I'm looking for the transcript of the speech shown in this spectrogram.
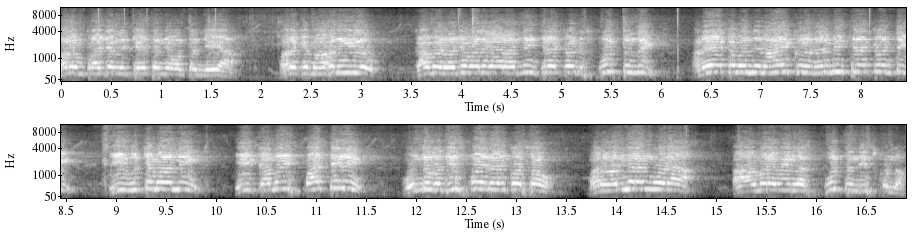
మనం ప్రజల్ని చైతన్యవంతం చేయాలి. మనకి మహనీయులు కాబట్టి రజమణి గారు అందించినటువంటి స్ఫూర్తి ఉంది. అనేక మంది నాయకులు నిర్మించినటువంటి ఈ ఉద్యమాన్ని ఈ కమ్యూనిస్ట్ పార్టీని ముందుకు తీసుకునే దానికోసం మనం అందరం కూడా ఆ అమరవీరుల స్ఫూర్తిని తీసుకున్నాం.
